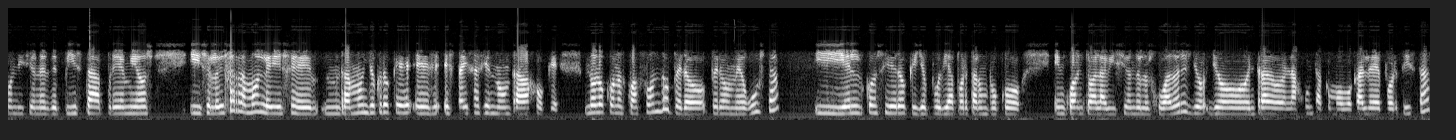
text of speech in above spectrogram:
condiciones de pista, premios y se lo dije a Ramón, le dije, Ramón, yo creo que eh, estáis haciendo un trabajo que no lo conozco a fondo, pero pero me gusta y él consideró que yo podía aportar un poco en cuanto a la visión de los jugadores. Yo yo he entrado en la junta como vocal de deportistas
